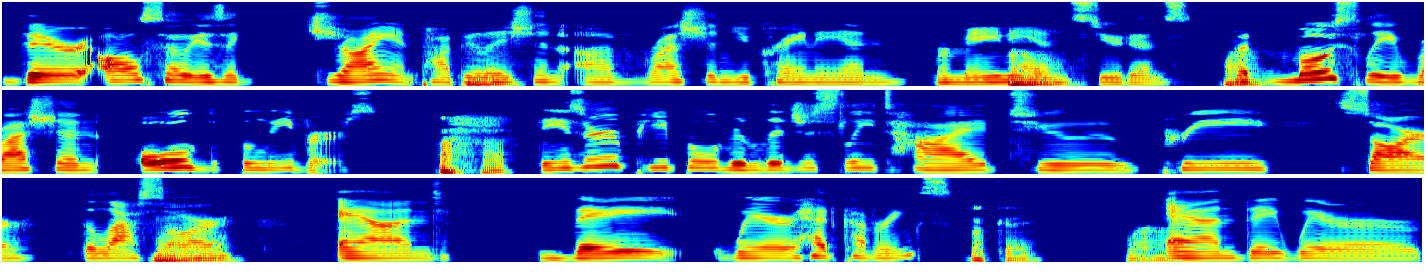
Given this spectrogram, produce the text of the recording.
there also is a giant Mm-hmm. population of Russian, Ukrainian, Romanian Oh. students, Wow. but mostly Russian old believers. Uh huh. These are people religiously tied to pre-Tsar, the last Tsar, and they wear head coverings Okay. Wow. and they wear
